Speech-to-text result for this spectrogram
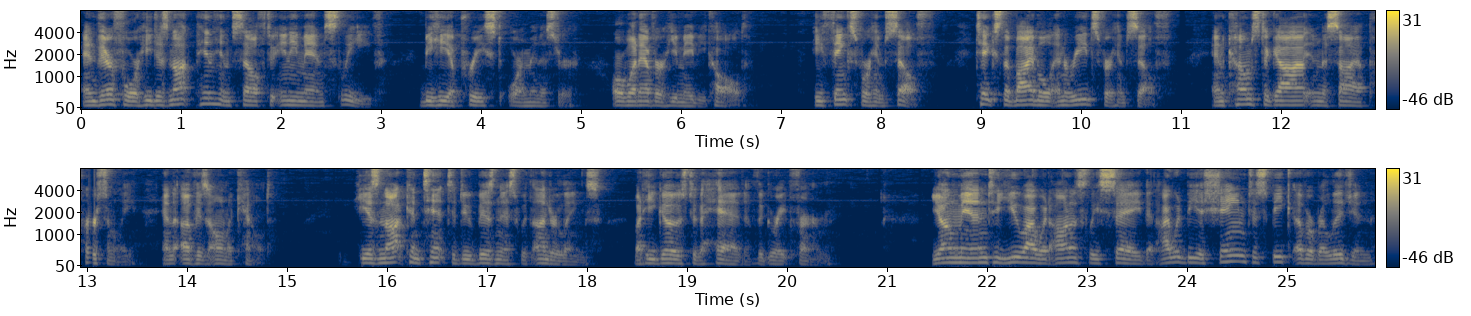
And therefore he does not pin himself to any man's sleeve, be he a priest or a minister, or whatever he may be called. He thinks for himself, takes the Bible and reads for himself, and comes to God and Messiah personally and of his own account. He is not content to do business with underlings, but he goes to the head of the great firm. Young men, to you I would honestly say that I would be ashamed to speak of a religion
